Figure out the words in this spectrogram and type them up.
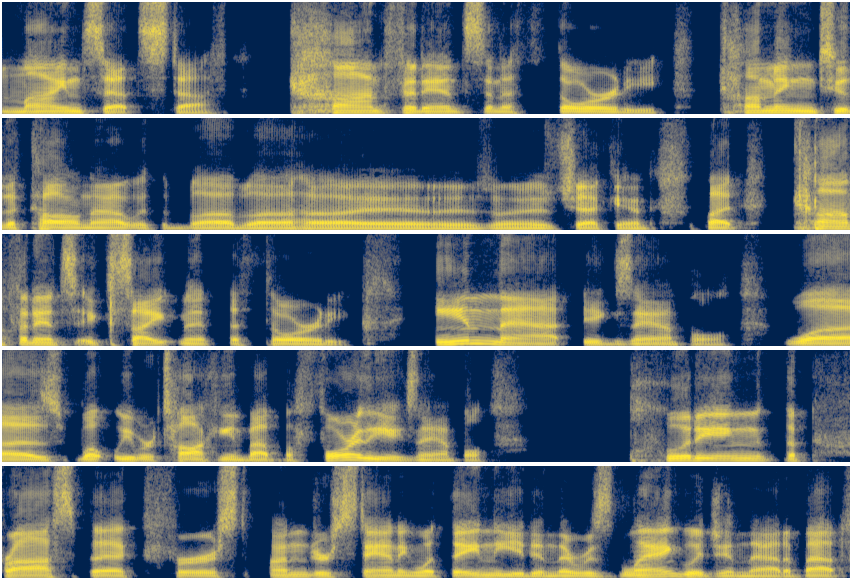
mindset stuff confidence and authority coming to the call not with the blah blah check in but confidence excitement authority. In that example was what we were talking about before the example putting the prospect first understanding what they need and there was language in that about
